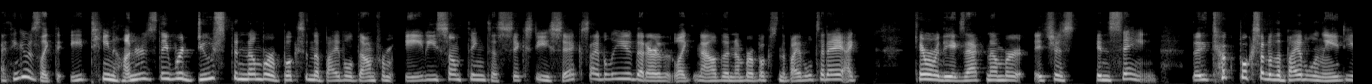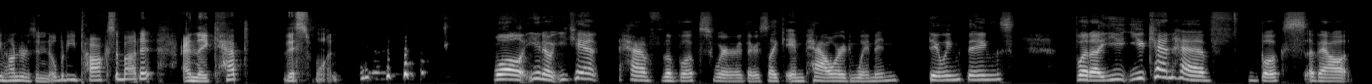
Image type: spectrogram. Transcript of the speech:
i think it was like the 1800s they reduced the number of books in the bible down from 80 something to 66 i believe that are like now the number of books in the bible today i can't remember the exact number it's just insane they took books out of the bible in the 1800s and nobody talks about it and they kept this one Well, you know, you can't have the books where there's like empowered women doing things, but uh you you can have books about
